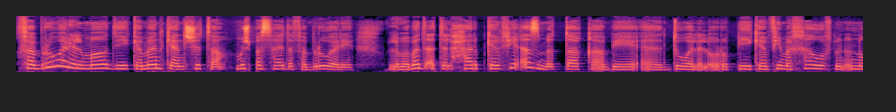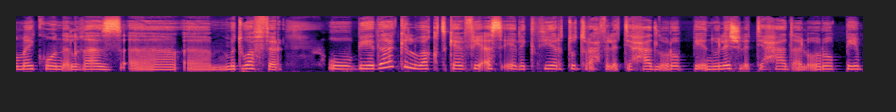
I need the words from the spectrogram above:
فبروري الماضي كمان كان شتاء مش بس هيدا فبروري. ولما بدأت الحرب كان في أزمة طاقة بالدول الأوروبية كان في مخاوف من أنه ما يكون الغاز آه، آه، متوفر. وبذاك الوقت كان في أسئلة كثير تطرح في الاتحاد الأوروبي إنه ليش الاتحاد الأوروبي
